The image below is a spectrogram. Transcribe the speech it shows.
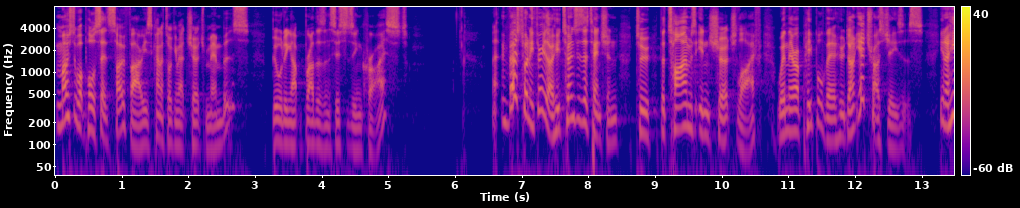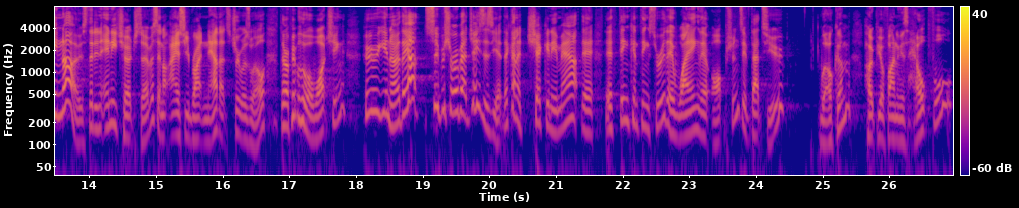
Most of what Paul said so far, he's kind of talking about church members, building up brothers and sisters in Christ. In verse 23, though, he turns his attention to the times in church life when there are people there who don't yet trust Jesus. You know, he knows that in any church service, and I assume right now that's true as well, there are people who are watching who, you know, they aren't super sure about Jesus yet. They're kind of checking him out, they're, they're thinking things through, they're weighing their options. If that's you, welcome. Hope you're finding this helpful.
